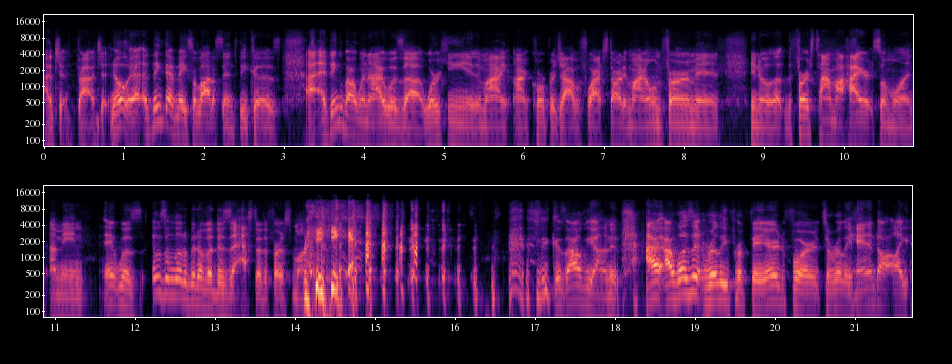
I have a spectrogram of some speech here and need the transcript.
Gotcha, gotcha. No, I think that makes a lot of sense because I think about when I was uh, working in my, my corporate job before I started my own firm, and you know, the first time I hired someone, I mean, it was it was a little bit of a disaster the first month. because I'll be honest, I, I wasn't really prepared for to really hand off. Like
